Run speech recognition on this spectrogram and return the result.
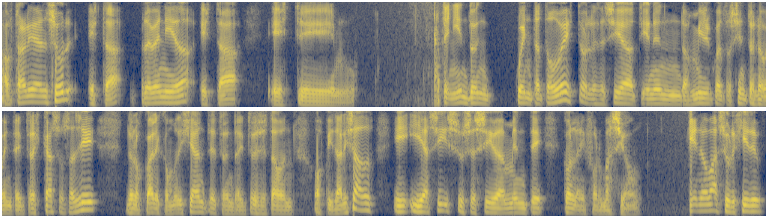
Australia del Sur está prevenida, está este, teniendo en cuenta todo esto, les decía, tienen 2.493 casos allí, de los cuales, como dije antes, 33 estaban hospitalizados, y, y así sucesivamente con la información, que no va a surgir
